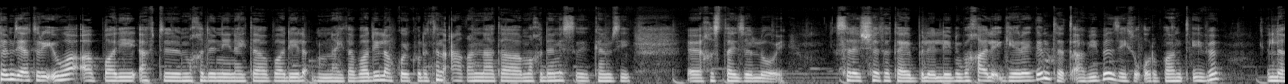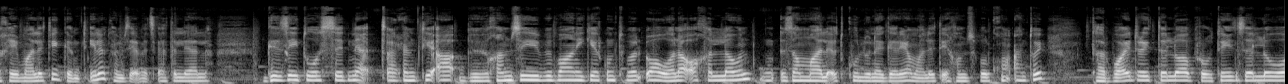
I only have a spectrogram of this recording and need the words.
ከምዚኣ ትርእይዋ ኣብ ኣብቲ መክደኒ ናይታ ባዴላ እኮ ይኮነትን ዓቐናታ መክደኒስ ከምዚ ክስታይ ዘለዎ እዩ ስለ ሸተታ የብለለኒ ብካልእ ገይረ ግን ተጣቢበ ዘይቲ ቁርባን ጢበ ለኸ ማለት እዩ ገምጢለ ከምዚኣ መፅያት ኣለያላ ግዜ ትወስድኒ ጥዕምቲኣ ብከምዚ ብባኒ ጌርኩም ትበልዕዋ ወላኦ ከላውን ዘማልእት ኩሉ ነገር እያ ማለት እዩ ከም ዝበልኩም ዓንቶይ ካርቦሃይድሬት ዘለዋ ፕሮቴን ዘለዋ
